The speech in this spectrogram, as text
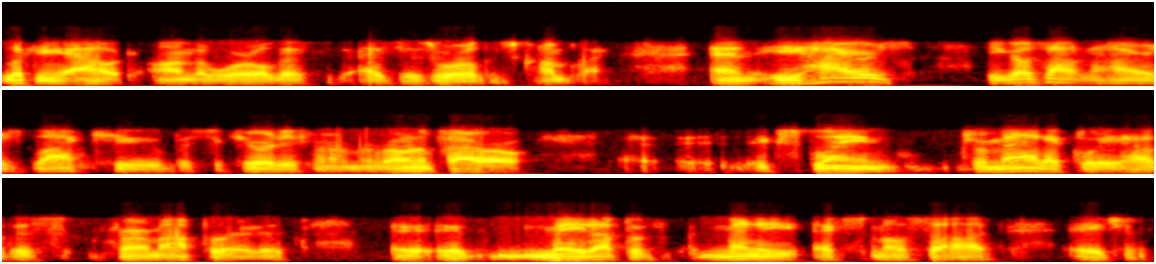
looking out on the world as as his world is crumbling. And he hires he goes out and hires Black Cube, a security firm, and Ronan Farrow uh, explained dramatically how this firm operated. It, it made up of many ex-Mossad agents,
